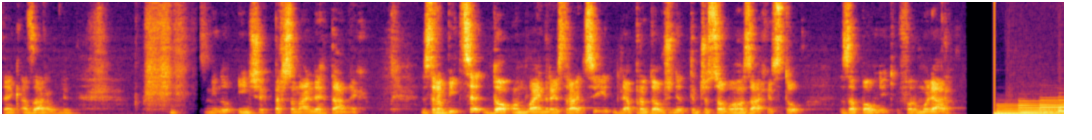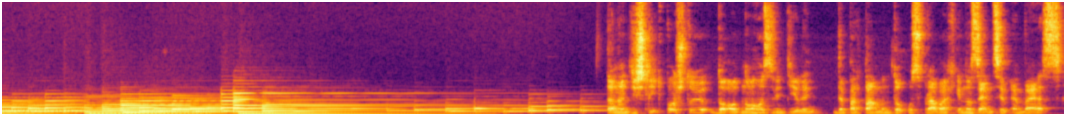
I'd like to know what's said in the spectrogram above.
Так, Азаров, блін. Зміну інших персональних даних. Зробіть це до онлайн-реєстрації для продовження тимчасового захисту. Заповніть формуляр. Та надішліть поштою до одного з відділень Департаменту у справах іноземців МВС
